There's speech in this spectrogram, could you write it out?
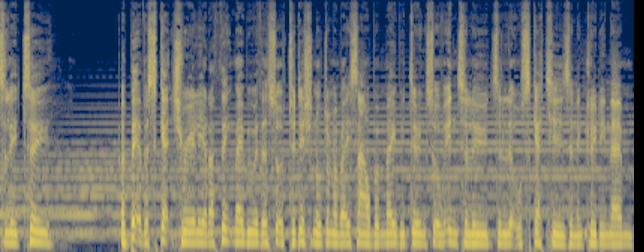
Interlude two. A bit of a sketch, really, and I think maybe with a sort of traditional drum and bass album, maybe doing sort of interludes and little sketches and including them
